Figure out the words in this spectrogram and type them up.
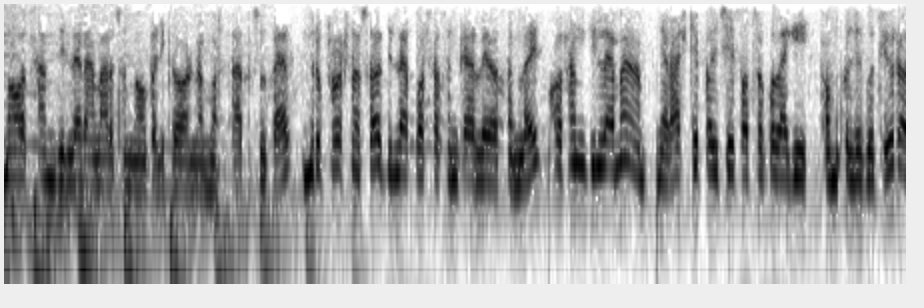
म अछाम जिल्ला रामारछन गाउँपालिका वार्ड नम्बर सात सुतार मेरो प्रश्न छ जिल्ला प्रशासन कार्यालय असमलाई असम जिल्लामा राष्ट्रिय परिचय पत्रको लागि फर्म खोलेको थियो र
